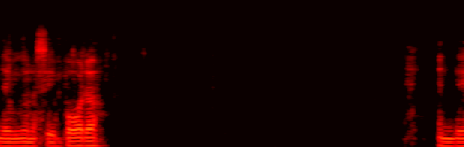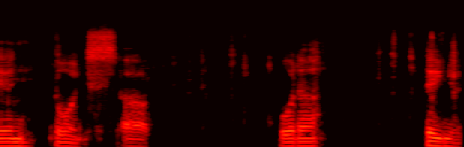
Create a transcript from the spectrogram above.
and then we're going to say border. And then dots uh, border danger.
